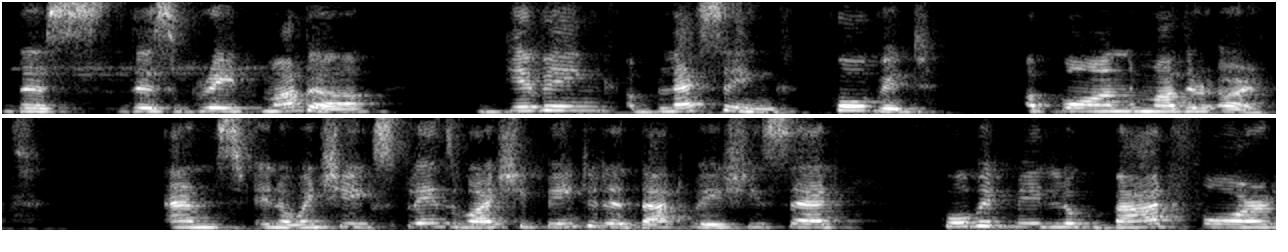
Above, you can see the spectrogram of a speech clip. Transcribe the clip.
this, this great mother giving a blessing, COVID, upon Mother Earth. And you know, when she explains why she painted it that way, she said, COVID may look bad for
